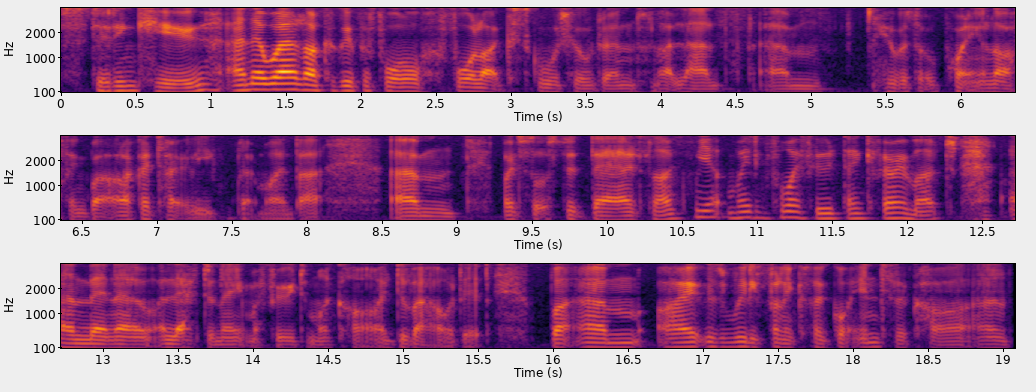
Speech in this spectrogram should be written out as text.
Stood in queue, and there were like a group of four, four like school children, like lads, um, who were sort of pointing and laughing, but like I totally don't mind that. Um, I just sort of stood there, just like, yeah, I'm waiting for my food, thank you very much. And then uh, I left and ate my food in my car. I devoured it, but um, I it was really funny because I got into the car and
